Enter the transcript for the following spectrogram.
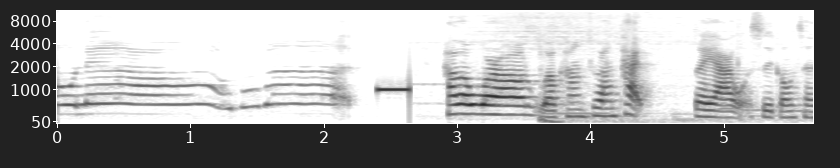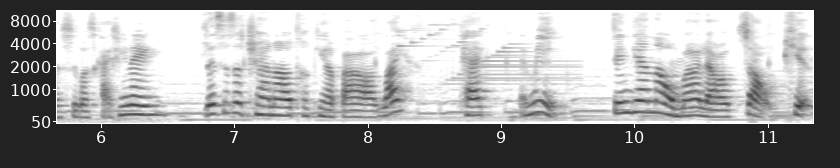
Oh no！怎么办？Hello world, welcome to Untype。对呀，我是工程师，我是凯心凌。This is a channel talking about life, tech, and me。今天呢，我们要聊照片。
